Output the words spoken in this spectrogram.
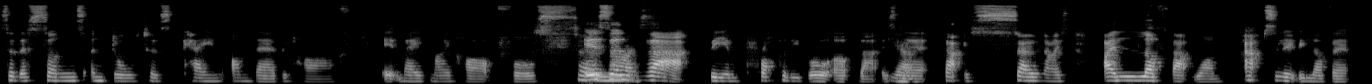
So their sons and daughters came on their behalf. It made my heart full. So Isn't nice. that being properly brought up? That isn't Yeah. it? That is so nice. I love that one. Absolutely love it.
